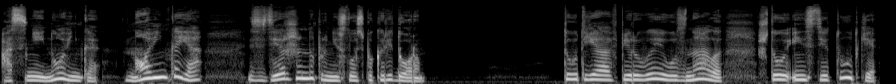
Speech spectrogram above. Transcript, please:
а с ней новенькая, новенькая!» сдержанно пронеслось по коридорам. Тут я впервые узнала, что институтки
